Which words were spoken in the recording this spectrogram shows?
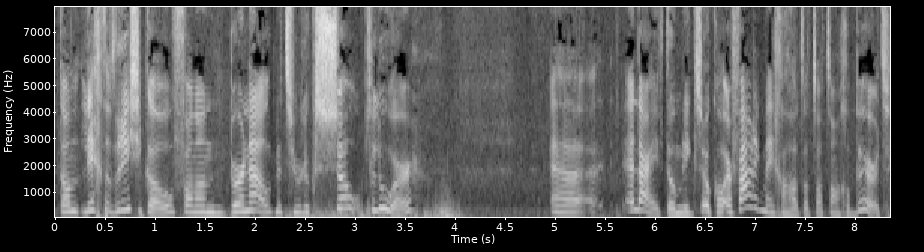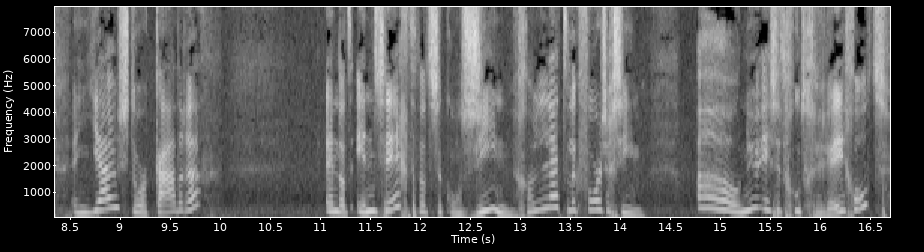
Dan ligt het risico van een burn-out natuurlijk zo op de loer. Uh, en daar heeft Dominique dus ook al ervaring mee gehad dat dat dan gebeurt. En juist door kaderen en dat inzicht, dat ze kon zien, gewoon letterlijk voor zich zien oh, nu is het goed geregeld.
